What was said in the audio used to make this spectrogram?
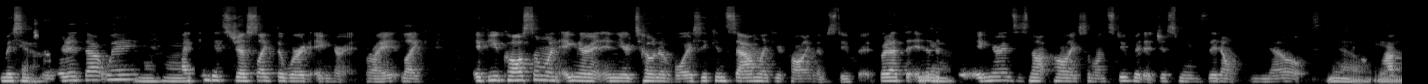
misinterpret it that way. Mhm. I think it's just like the word ignorant, right? Like if you call someone ignorant in your tone of voice, it can sound like you're calling them stupid. But at the end of the day, ignorance is not calling someone stupid. It just means they don't know No, have yeah.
